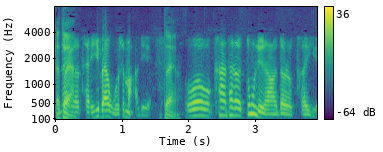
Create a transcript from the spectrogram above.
啊对啊才一百五十马力。对。我我看它这动力上倒是可以。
